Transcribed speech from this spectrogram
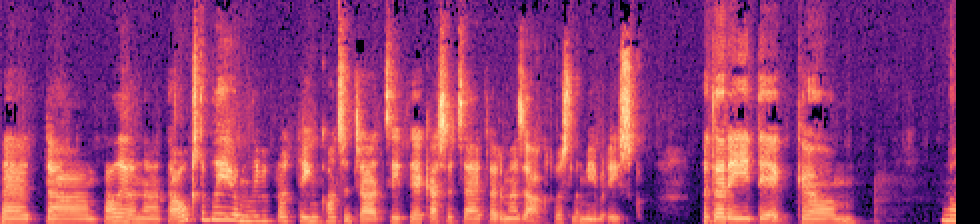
bet uh, palielināta augsta blīvuma lipoproteīna koncentrācija tiek asociēta ar mazāku to slimību risku. Bet arī tiek, um, nu,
